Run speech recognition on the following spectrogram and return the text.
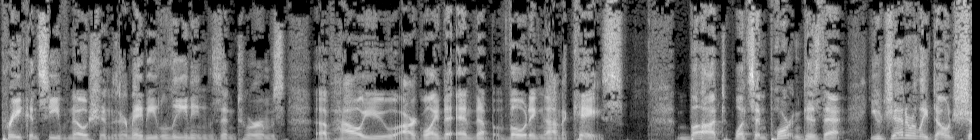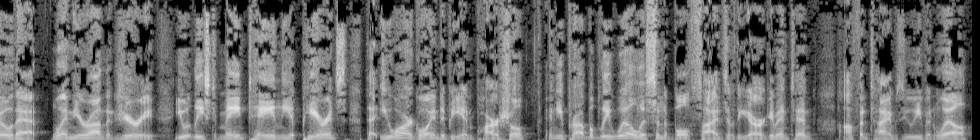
preconceived notions or maybe leanings in terms of how you are going to end up voting on the case. But what's important is that you generally don't show that when you're on the jury. You at least maintain the appearance that you are going to be impartial, and you probably will listen to both sides of the argument, and oftentimes you even will,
